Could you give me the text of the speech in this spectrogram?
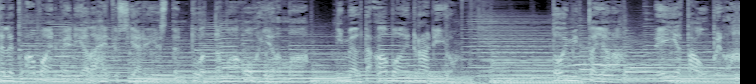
Kuuntelet Avainmedia-lähetysjärjestön tuottamaa ohjelmaa nimeltä Avainradio. Toimittajana Leija Taupila.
